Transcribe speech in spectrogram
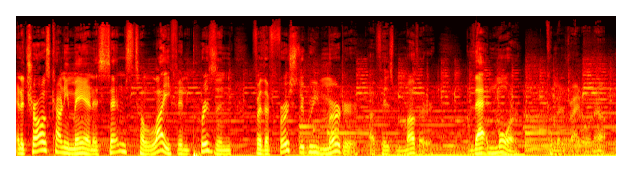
and a Charles County man is sentenced to life in prison for the first degree murder of his mother. That and more coming right on up.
